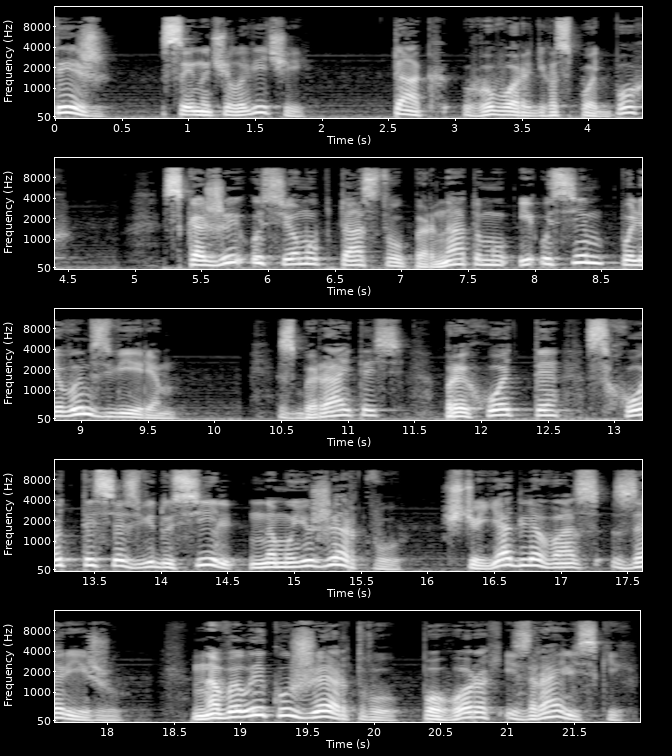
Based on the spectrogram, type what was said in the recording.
Ти ж, сину чоловічий, так говорить Господь Бог, скажи усьому птаству пернатому і усім польовим звірям збирайтесь, приходьте, сходьтеся звідусіль на мою жертву, що я для вас заріжу, на велику жертву по горах ізраїльських,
